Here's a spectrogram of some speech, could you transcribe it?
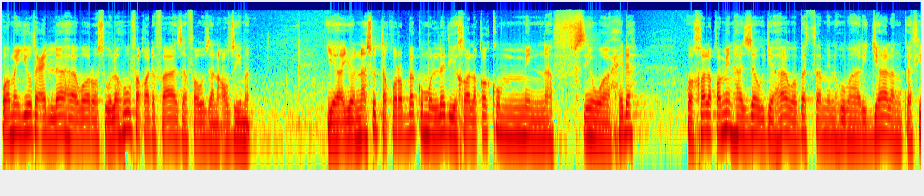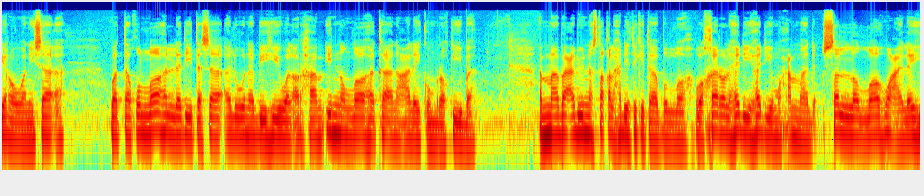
ومن يطع الله ورسوله فقد فاز فوزا عظيما. يا أيها الناس اتقوا ربكم الذي خلقكم من نفس واحدة وخلق منها زوجها وبث منهما رجالا كثيرا ونساء. واتقوا الله الذي تساءلون به والأرحام. إن الله كان عليكم رقيبا. أما بعد إن أصدق الحديث كتاب الله. وخير الهدي هدي محمد صلى الله عليه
